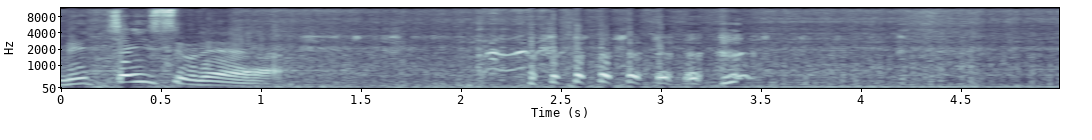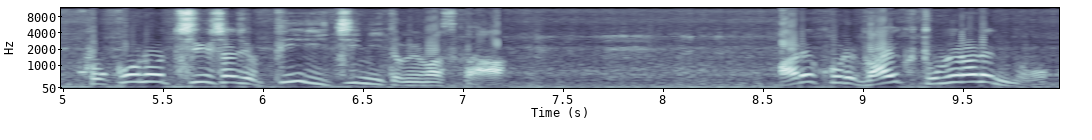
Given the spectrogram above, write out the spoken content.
めっちゃいいっすよね。ここの駐車場 P1 に止めますか？あれこれバイク止められんの？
